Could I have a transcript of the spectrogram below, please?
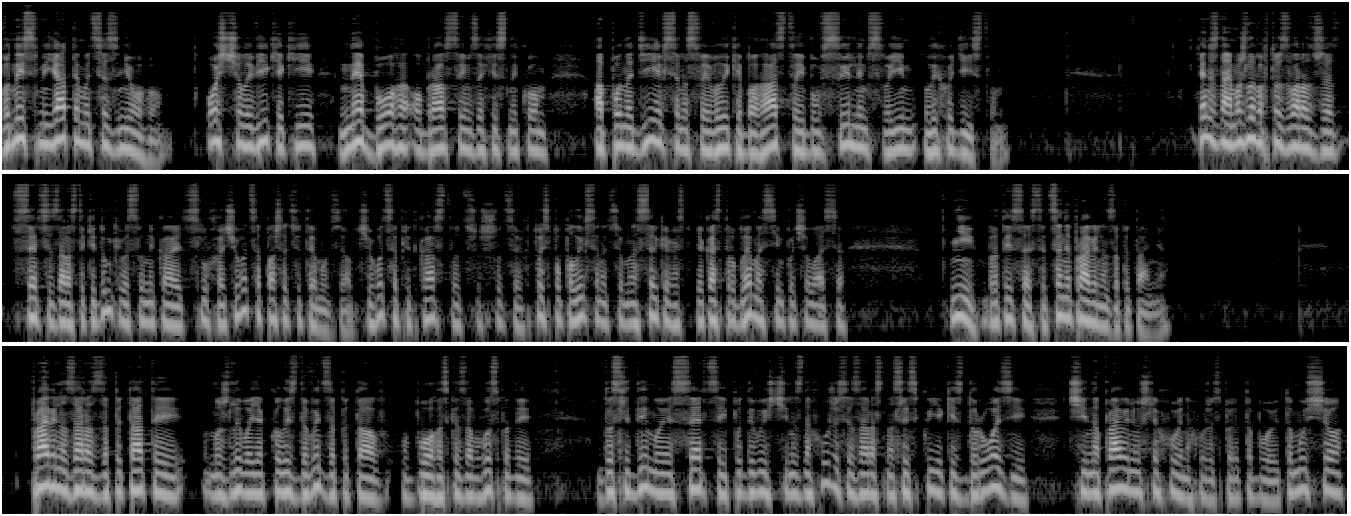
Вони сміятимуться з нього. Ось чоловік, який не Бога обрав своїм захисником, а понадіявся на своє велике багатство і був сильним своїм лиходійством. Я не знаю, можливо, хто з вас вже в серці зараз такі думки вас виникають. Слухай, а чого це Паша цю тему взяв? Чого це пліткарство? Що, це? Хтось попалився на цьому, на церкві якась проблема з цим почалася. Ні, брати і сестри, це неправильне запитання. Правильно зараз запитати, можливо, як колись Давид запитав у Бога, сказав: Господи, досліди моє серце і подивись, чи не знаходжуся зараз на слизькій якійсь дорозі, чи на правильному шляху я знаходжусь перед тобою. Тому що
